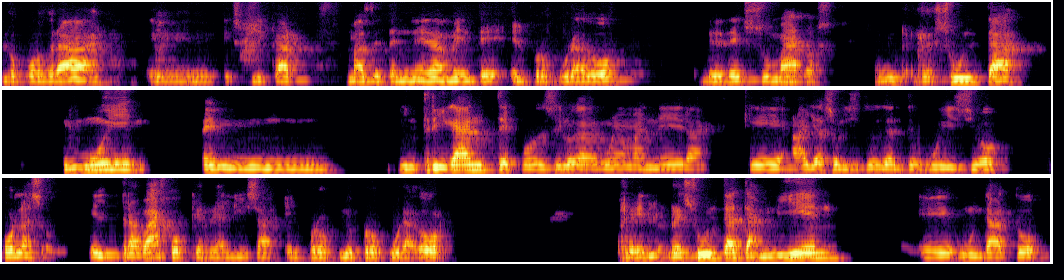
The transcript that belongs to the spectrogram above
lo podrá eh, explicar más detenidamente el procurador de derechos humanos. Resulta muy em, intrigante, por decirlo de alguna manera, que haya solicitud de antejuicio por el trabajo que realiza el propio procurador. resulta también eh, un dato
